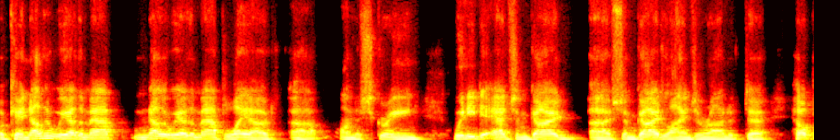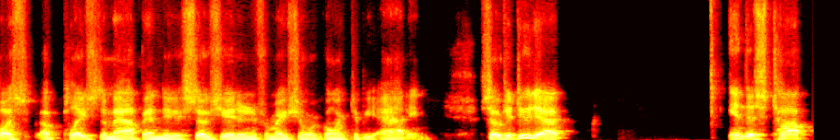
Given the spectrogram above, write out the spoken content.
Okay, now that we have the map, now that we have the map layout uh, on the screen, we need to add some guide, uh, some guidelines around it to help us uh, place the map and the associated information we're going to be adding. So to do that, in this top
